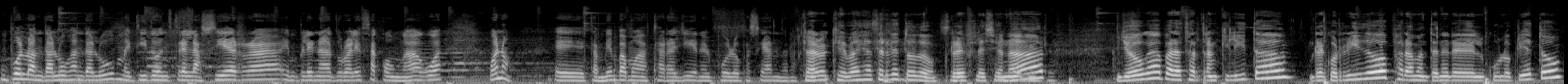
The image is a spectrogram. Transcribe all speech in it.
un pueblo andaluz, andaluz, metido entre la sierra, en plena naturaleza, con agua. Bueno, eh, también vamos a estar allí en el pueblo paseándonos. Claro, es que vais a hacer de todo, reflexionar Yoga para estar tranquilita, recorridos para mantener el culo prieto,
